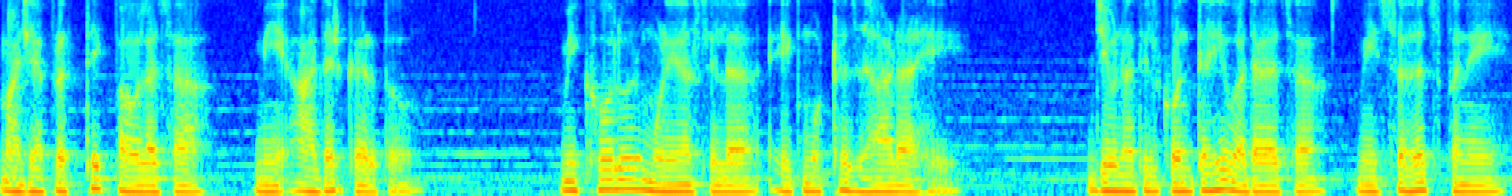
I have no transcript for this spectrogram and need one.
माझ्या प्रत्येक पावलाचा मी आदर करतो. मी खोलवर मुळे असलेलं एक मोठं झाड आहे. जीवनातील कोणत्याही वादळाचा मी सहजपणे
